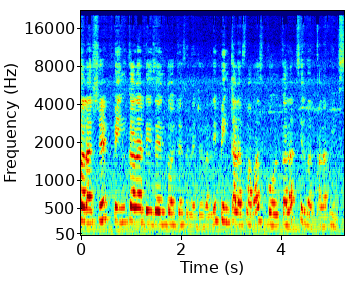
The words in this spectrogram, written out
colour shade pink colour డిజైన్తో వచ్చేసింది చూడండి. Pink colour flowers gold colour silver colour mix.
